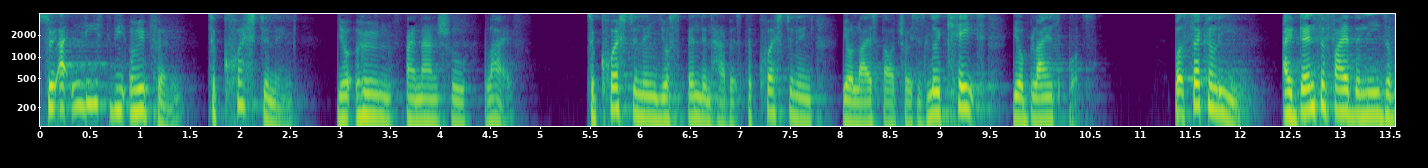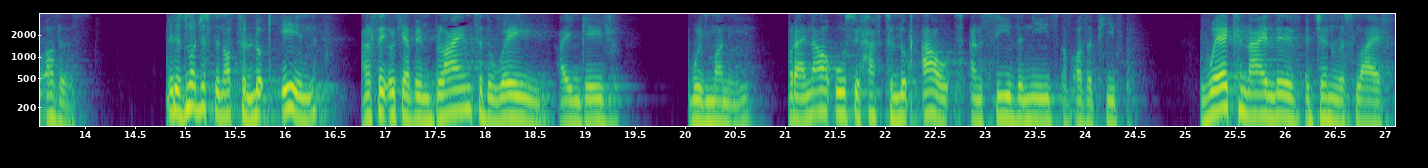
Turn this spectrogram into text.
So, at least be open to questioning your own financial life, to questioning your spending habits, to questioning your lifestyle choices. Locate your blind spots. But secondly, identify the needs of others. It is not just enough to look in and say, okay, I've been blind to the way I engage with money, but I now also have to look out and see the needs of other people. Where can I live a generous life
